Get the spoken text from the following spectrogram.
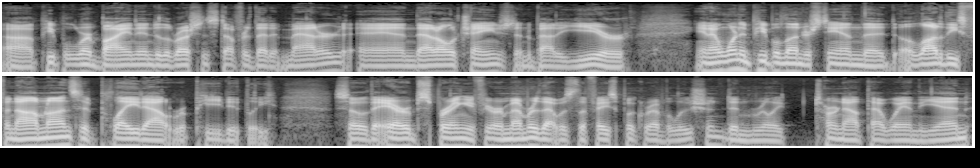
Uh, people weren't buying into the Russian stuff or that it mattered, and that all changed in about a year. And I wanted people to understand that a lot of these phenomenons had played out repeatedly. So the Arab Spring, if you remember, that was the Facebook revolution. Didn't really turn out that way in the end.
